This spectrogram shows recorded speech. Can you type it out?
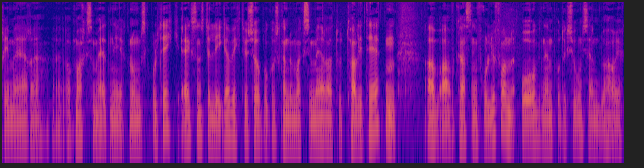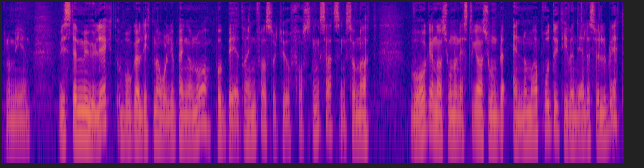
primære eh, oppmerksomheten i økonomisk politikk. Jeg syns det er like viktig å se på hvordan kan du maksimere totaliteten av avkastning fra oljefondet og den produksjonsevnen du har i økonomien. Hvis det er mulig å bruke litt mer oljepenger nå på bedre infrastruktur og forskningssatsing, sånn at vår generasjon og neste generasjon blir enda mer produktive enn de ellers ville blitt,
